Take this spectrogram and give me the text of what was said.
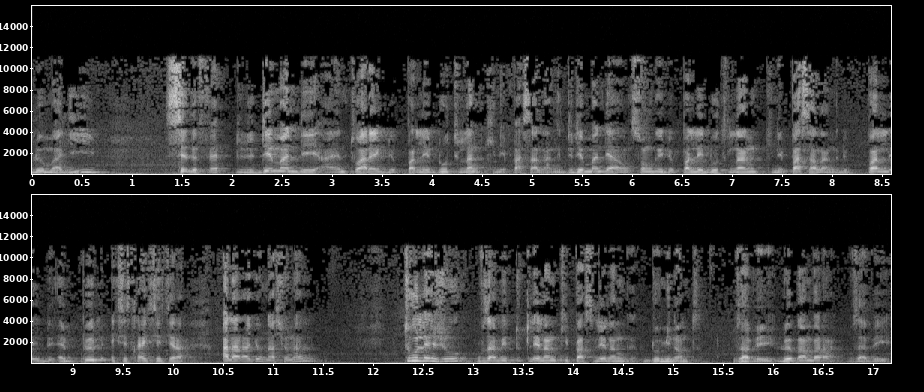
le Mali, c'est le fait de demander à un Touareg de parler d'autres langues qui n'est pas sa langue, de demander à un Songé de parler d'autres langues qui n'est pas sa langue, de parler un peu, etc., etc. À la radio nationale, tous les jours, vous avez toutes les langues qui passent, les langues dominantes. Vous avez le Bambara, vous avez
